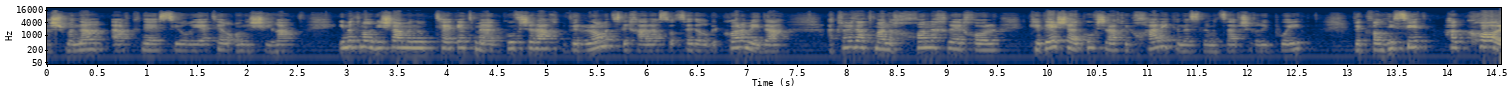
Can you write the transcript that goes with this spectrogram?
השמנה, אקנה, סיור יתר או נשירה, אם את מרגישה מנותקת מהגוף שלך ולא מצליחה לעשות סדר בכל המידע, את לא יודעת מה נכון לך לאכול כדי שהגוף שלך יוכל להיכנס למצב של ריפוי, וכבר ניסית הכל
